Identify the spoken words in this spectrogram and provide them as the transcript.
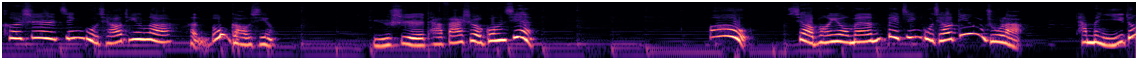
可是金古桥听了很不高兴，于是他发射光线。哦，小朋友们被金古桥定住了，他们一动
